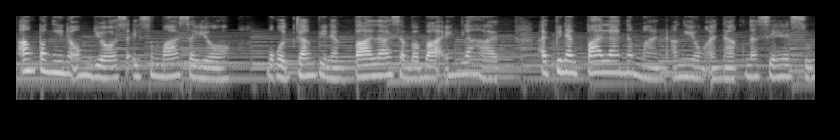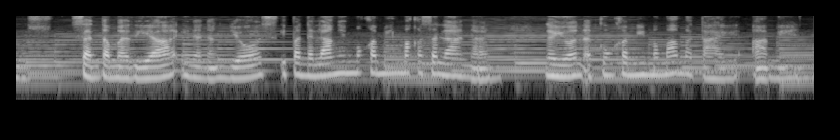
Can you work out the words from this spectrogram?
ang Panginoong Diyos ay sumasayo, bukod kang pinagpala sa babaeng lahat, at pinagpala naman ang iyong anak na si Jesus. Santa Maria, Ina ng Diyos, ipanalangin mo kaming makasalanan, ngayon at kung kami mamamatay. Amen.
